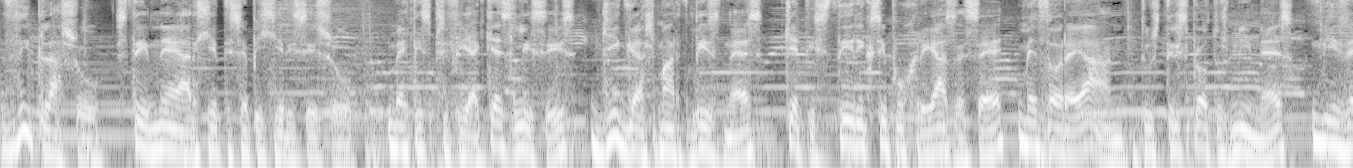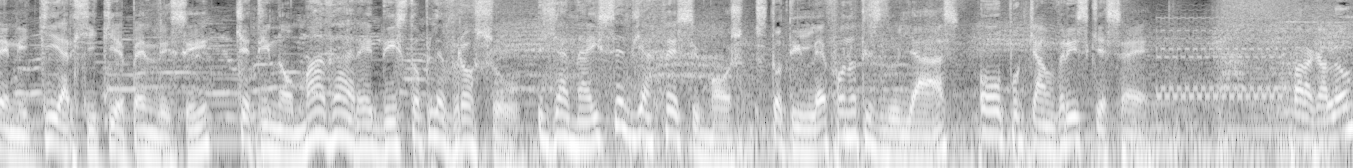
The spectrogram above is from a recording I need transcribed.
Δίπλα σου, στη νέα αρχή της επιχείρησής σου. Με τις ψηφιακές λύσεις Giga Smart Business και τη στήριξη που χρειάζεσαι με δωρεάν τους τρεις πρώτους μήνες, μηδενική αρχική επένδυση και την ομάδα Ready στο πλευρό σου. Για να είσαι διαθέσιμος στο τηλέφωνο της δουλειάς, όπου κι αν βρίσκεσαι. Παρακαλώ.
